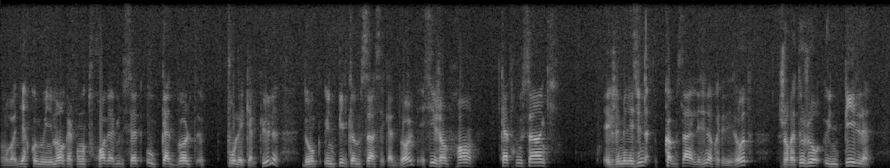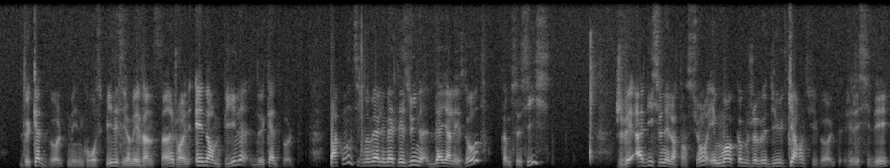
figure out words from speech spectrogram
On va dire communément qu'elles font 3,7 ou 4 volts pour les calculs. Donc, une pile comme ça, c'est 4 volts. Et si j'en prends 4 ou 5 et que je les mets les unes comme ça, les unes à côté des autres, j'aurai toujours une pile de 4 volts, mais une grosse pile, et si j'en mets 25, j'aurai une énorme pile de 4 volts. Par contre, si je me mets à les mettre les unes derrière les autres, comme ceci, je vais additionner leur tension, et moi, comme je veux du 48 volts, j'ai décidé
